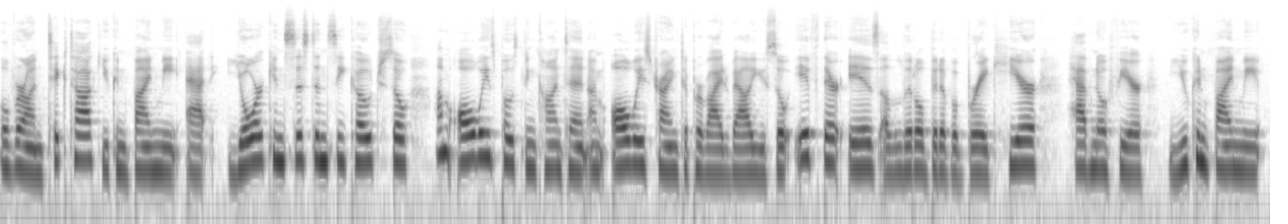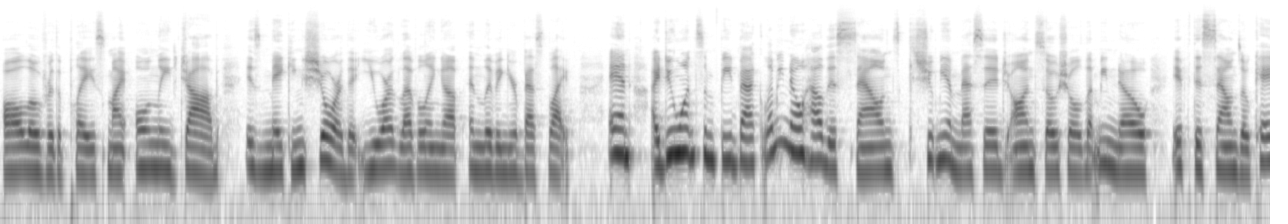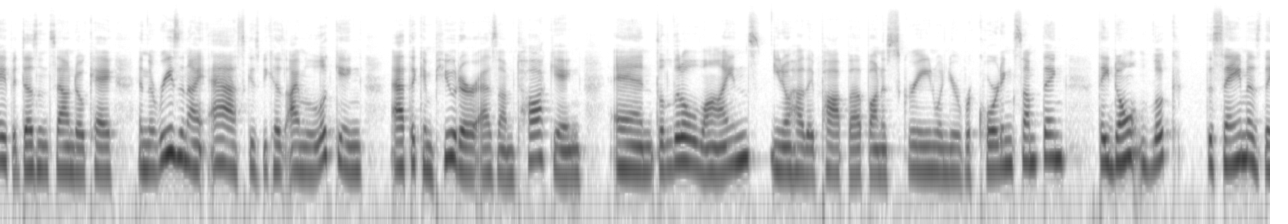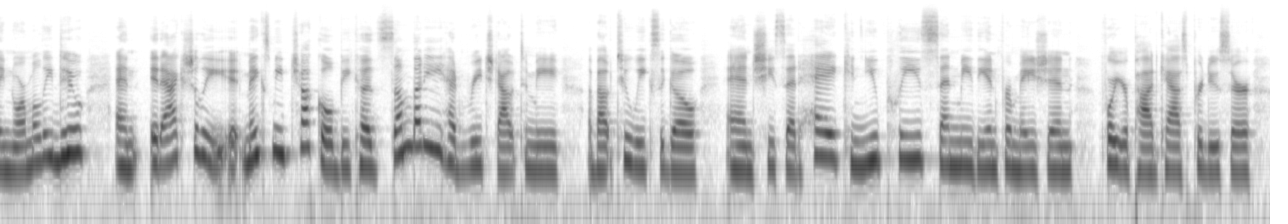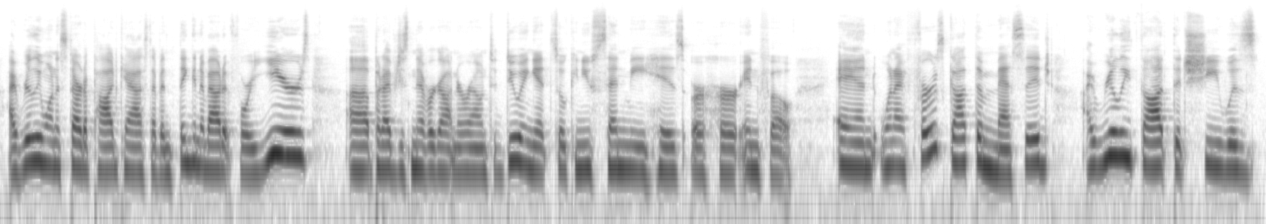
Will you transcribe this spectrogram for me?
Over on TikTok, you can find me at Your Consistency Coach. So I'm always posting content, I'm always trying to provide value. So if there is a little bit of a break here, have no fear. You can find me all over the place. My only job is making sure that you are leveling up and living your best life. And I do want some feedback. Let me know how this sounds. Shoot me a message on social. Let me know if this sounds okay, if it doesn't sound okay. And the reason I ask is because I'm looking at the computer as I'm talking, and the little lines, you know how they pop up on a screen when you're recording something, they don't look the same as they normally do and it actually it makes me chuckle because somebody had reached out to me about 2 weeks ago and she said, "Hey, can you please send me the information for your podcast producer? I really want to start a podcast. I've been thinking about it for years, uh, but I've just never gotten around to doing it. So can you send me his or her info?" And when I first got the message, I really thought that she was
